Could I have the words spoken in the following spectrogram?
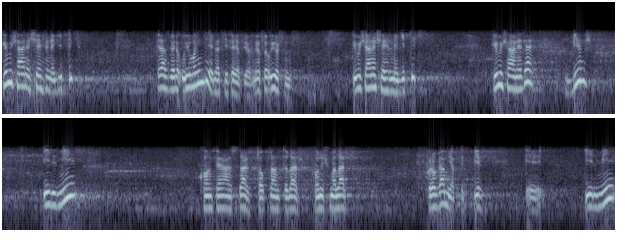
Gümüşhane şehrine gittik. Biraz böyle uyumayın diye latife yapıyorum. Yoksa uyursunuz. Gümüşhane şehrine gittik. Gümüşhane'de bir ilmi konferanslar, toplantılar, konuşmalar, program yaptık. Bir e, ilmi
